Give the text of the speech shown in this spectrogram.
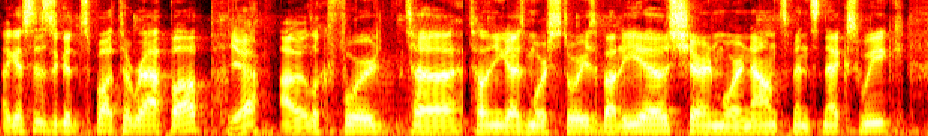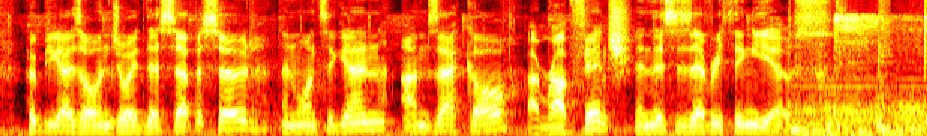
I guess this is a good spot to wrap up. Yeah. I look forward to telling you guys more stories about EOS, sharing more announcements next week. Hope you guys all enjoyed this episode. And once again, I'm Zach Gall, I'm Rob Finch. and this is Everything EOS.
